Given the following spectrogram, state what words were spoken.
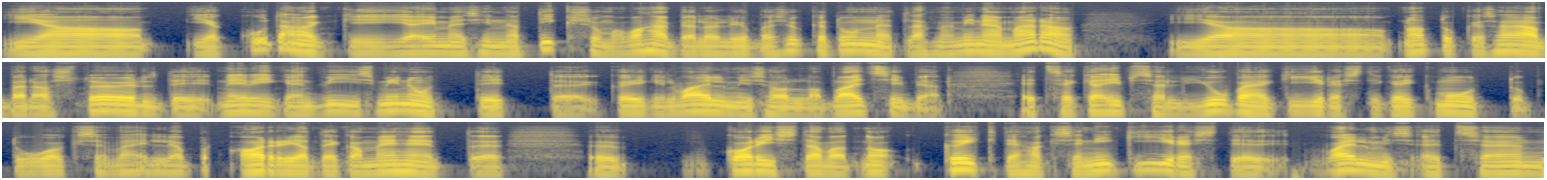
ja, ja kuidagi jäime sinna tiksuma, vahepeal oli juba niisugune tunne, et lähme minema ära ja natukese aja pärast öeldi nelikümmend viis minutit kõigil valmis olla platsi peal, et see käib seal jube kiiresti, kõik muutub, tuuakse välja harjadega mehed, koristavad, no kõik tehakse nii kiiresti valmis, et see on,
